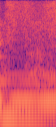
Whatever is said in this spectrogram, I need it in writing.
Sky's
